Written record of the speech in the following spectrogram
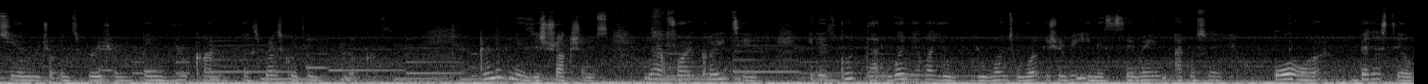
tune with your inspiration, then you can experience creative blocks. Another thing is distractions. Now, for a creative, it is good that whenever you, you want to work, you should be in a serene atmosphere or better still,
